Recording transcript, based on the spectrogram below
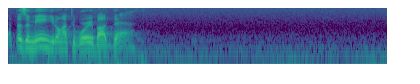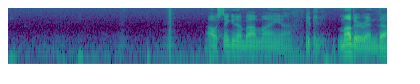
that doesn't mean you don't have to worry about death. I was thinking about my uh, mother, and uh,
